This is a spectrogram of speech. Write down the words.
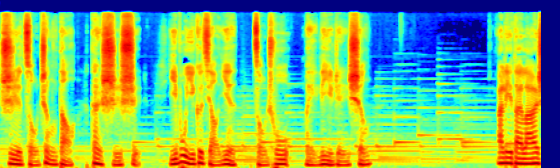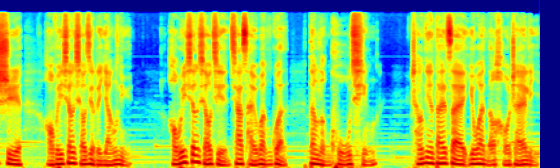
是走正道，干实事，一步一个脚印，走出美丽人生。艾丽黛拉是郝维香小姐的养女。郝薇香小姐家财万贯，但冷酷无情，常年待在幽暗的豪宅里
